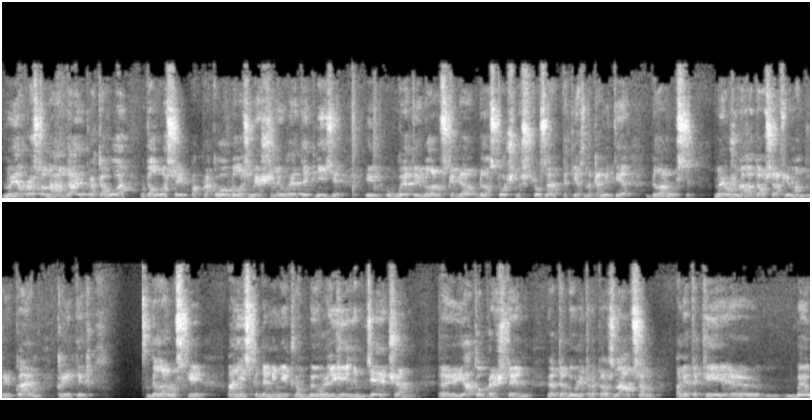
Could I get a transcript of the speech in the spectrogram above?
Ну я просто нагадаю про каго удалося про каго было змешчана ў гэтай кнізе і у гэтай беларускай беласточны што за такія знакамітыя беларусы. Ну я уже нагадаў серафім Андрюкаем крытык беларускі аніска дамінік ён быў рэлігійным дзеячам Якаў Брайштейн гэта быў літаратуразнаўцам але такі быў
